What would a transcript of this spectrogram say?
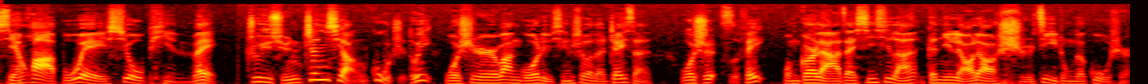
闲话不为秀品味，追寻真相故纸堆。我是万国旅行社的 Jason，我是子飞。我们哥俩在新西兰跟您聊聊《史记》中的故事。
